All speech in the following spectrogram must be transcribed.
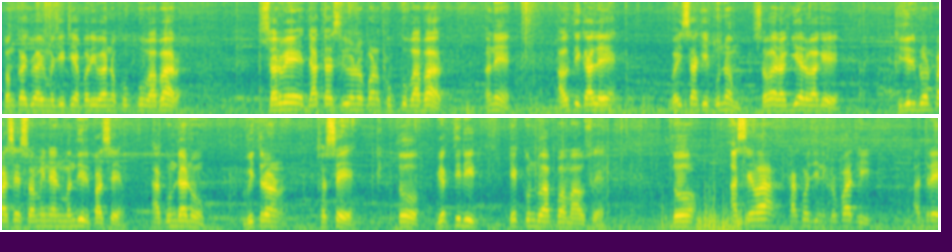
પંકજભાઈ મજીઠિયા પરિવારનો ખૂબ ખૂબ આભાર. સર્વે દાતાશ્રીઓનો પણ ખૂબ ખૂબ આભાર. અને આવતીકાલે વૈશાખી પૂનમ સવાર અગિયાર વાગે ખીજડી પ્લોટ પાસે સ્વામિનારાયણ મંદિર પાસે આ કુંડાનું વિતરણ થશે. તો વ્યક્તિ દીઠ એક કુંડું આપવામાં આવશે. તો આ સેવા ઠાકોરજીની કૃપાથી અત્રે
